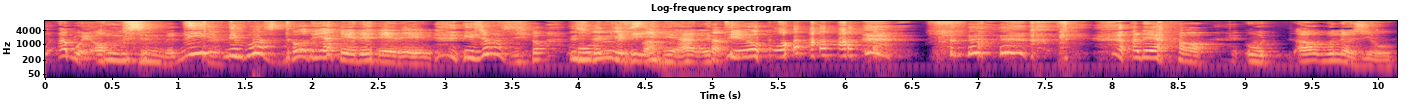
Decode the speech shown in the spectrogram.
啊未往生的，你恁母是到底啊？黑的黑的，伊种是讲昏迷啊！对 啊，啊你好，有啊，阮就是有。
